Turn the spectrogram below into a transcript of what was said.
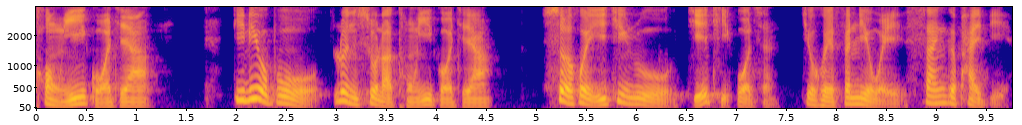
统一国家第六步论述了统一国家社会一进入解体过程，就会分裂为三个派别，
